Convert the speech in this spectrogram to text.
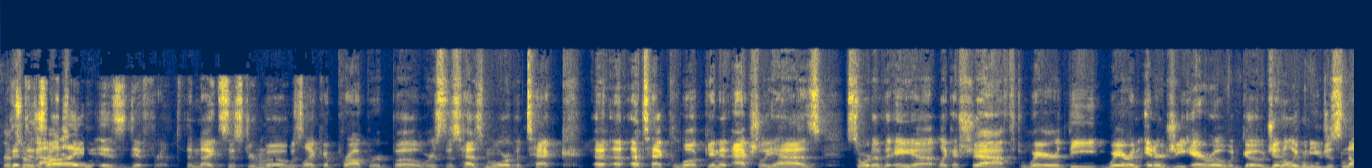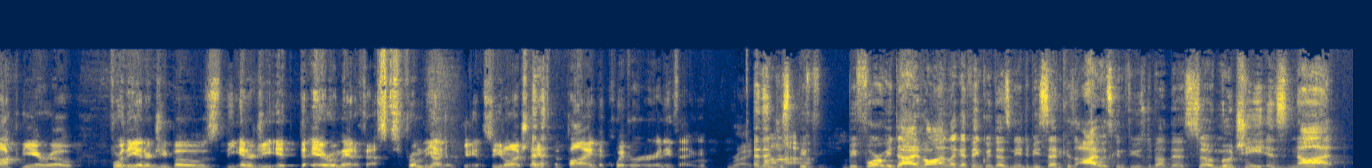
Sure. the design is different. The Night Sister mm-hmm. bow is like a proper bow, whereas this has more of a tech a, a tech look, and it actually has sort of a uh, like a shaft where the where an energy arrow would go. Generally, when you just knock the arrow for the energy bows, the energy it the arrow manifests from the energy, so you don't actually and have to find a quiver or anything. Right. And then ah. just before we dive on, like I think it does need to be said because I was confused about this. So Muchi is not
